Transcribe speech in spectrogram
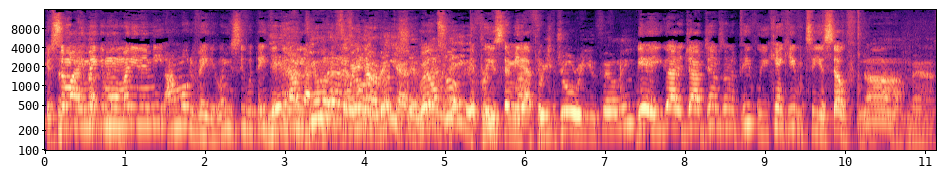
If somebody making more money than me, I'm motivated. Let me see what they did. that Yeah, I'm not view doing. that as Real talk. Please send me that Free picture. jewelry, you feel me? Yeah, you gotta drop gems on the people. You can't keep it to yourself. Nah, man.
